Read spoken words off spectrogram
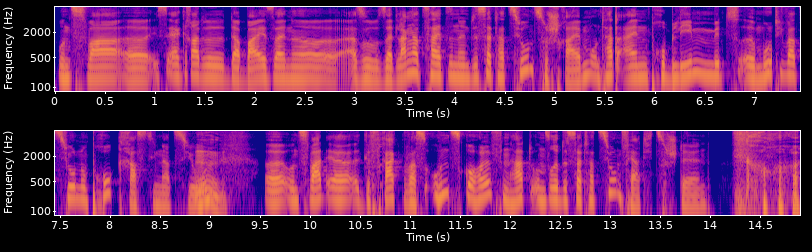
Und zwar äh, ist er gerade dabei, seine, also seit langer Zeit seine Dissertation zu schreiben und hat ein Problem mit äh, Motivation und Prokrastination. Mm. Äh, und zwar hat er gefragt, was uns geholfen hat, unsere Dissertation fertigzustellen.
